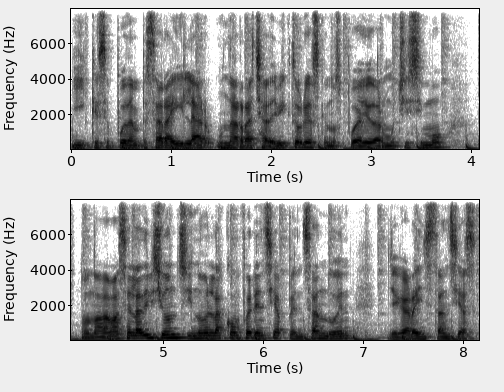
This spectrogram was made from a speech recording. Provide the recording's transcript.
y que se pueda empezar a hilar una racha de victorias que nos puede ayudar muchísimo, no nada más en la división, sino en la conferencia, pensando en llegar a instancias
